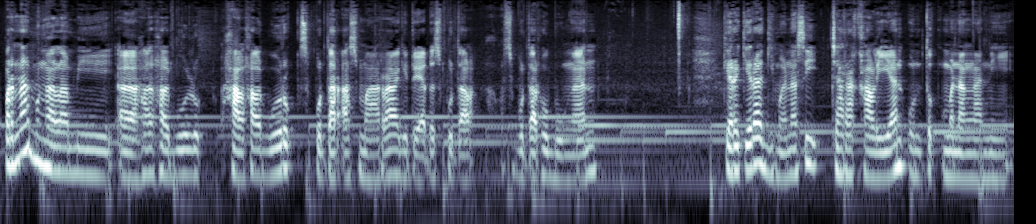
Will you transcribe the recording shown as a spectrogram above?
pernah mengalami eh, hal-hal uh, buruk hal-hal buruk seputar asmara gitu ya atau seputar seputar hubungan Kira-kira gimana sih cara kalian untuk menangani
